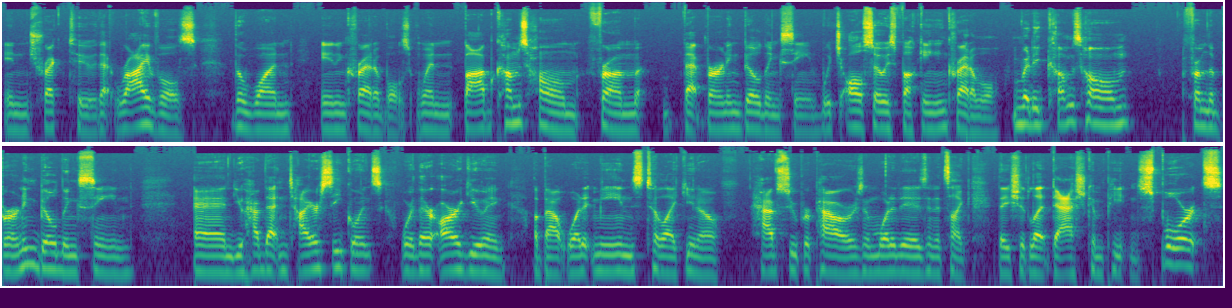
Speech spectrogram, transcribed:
in Shrek 2 that rivals the one in Incredibles when Bob comes home from that burning building scene, which also is fucking incredible. But he comes home from the burning building scene and you have that entire sequence where they're arguing about what it means to like, you know, have superpowers and what it is and it's like they should let Dash compete in sports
